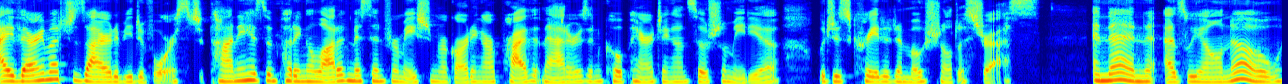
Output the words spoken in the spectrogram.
I very much desire to be divorced. Kanye has been putting a lot of misinformation regarding our private matters and co parenting on social media, which has created emotional distress. And then, as we all know,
